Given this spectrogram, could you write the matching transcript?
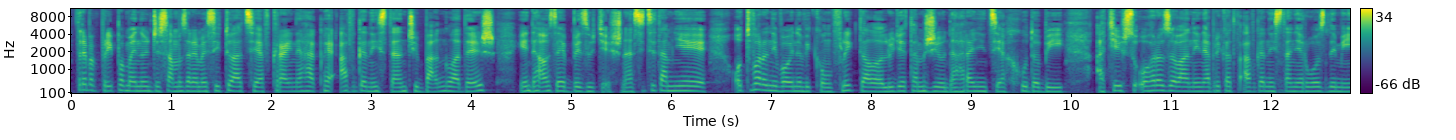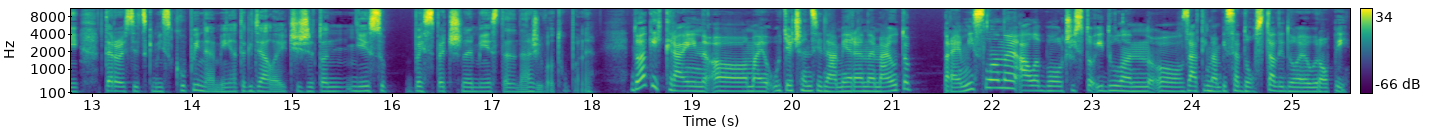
treba pripomenúť, že samozrejme situácia v krajinách ako je Afganistan či Bangladeš je naozaj bezutešná. Sice tam nie je otvorený vojnový konflikt, ale ľudia tam žijú na hraniciach chudoby a tiež sú ohrozovaní napríklad v Afganistane rôznymi teroristickými skupinami a tak ďalej. Čiže to nie sú bezpečné miesta na život život úplne. Do akých krajín majú utečenci namierené? Majú to premyslené, alebo čisto idú len o, za tým, aby sa dostali do Európy?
